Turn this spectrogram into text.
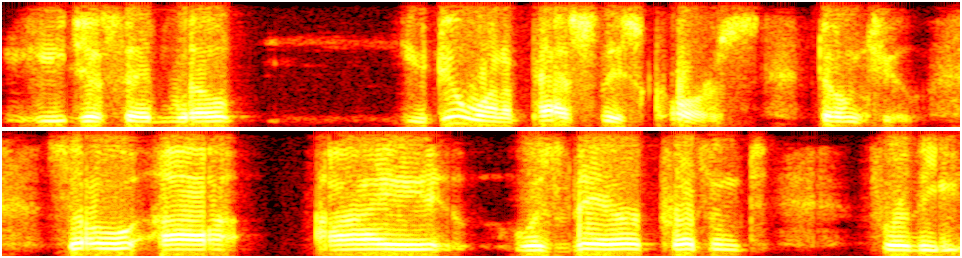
he just said, Well, you do want to pass this course, don't you? So uh, I was there present for the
